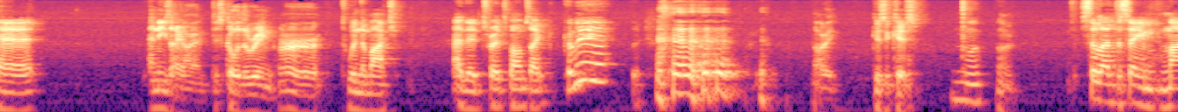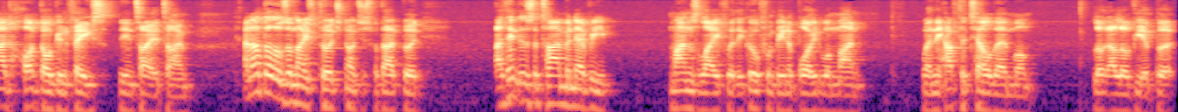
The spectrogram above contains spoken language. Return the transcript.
yeah. Uh, and he's like, all right, just go to the ring to win the match. And then Trent's mom's like, come here. all right, gives a kiss. Right. Still had the same mad hot dogging face the entire time. And I thought it was a nice touch, not just for that, but I think there's a time in every man's life where they go from being a boy to a man when they have to tell their mum, look, I love you, but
